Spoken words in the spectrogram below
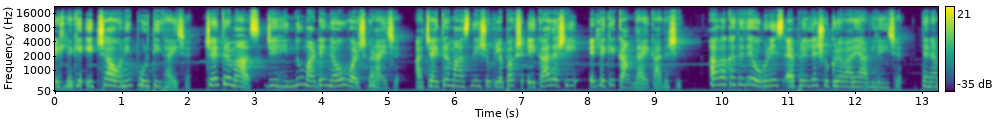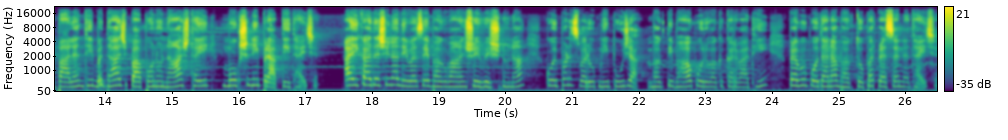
એટલે કે ઈચ્છાઓની પૂર્તિ થાય છે. ચૈત્ર માસ, જે હિન્દુ માટે નવું વર્ષ ગણાય છે. આ ચૈત્ર માસની શુક્લ પક્ષ એકાદશી, એટલે કે કામદા એકાદશી. આ વખતે તે ઓગણીસ એપ્રિલને શુક્રવારે આવી રહી છે. તેના પાલનથી બધા જ પાપોનો નાશ થઈ મોક્ષની પ્રાપ્તિ થાય છે. આ એકાદશીના દિવસે ભગવાન શ્રી વિષ્ણુના કોઈપણ સ્વરૂપની પૂજા ભક્તિભાવપૂર્વક કરવાથી પ્રભુ પોતાના ભક્તો પર પ્રસન્ન થાય છે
